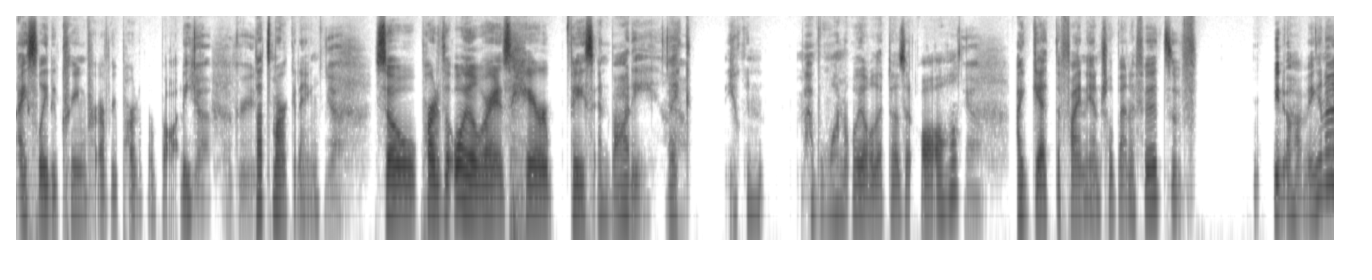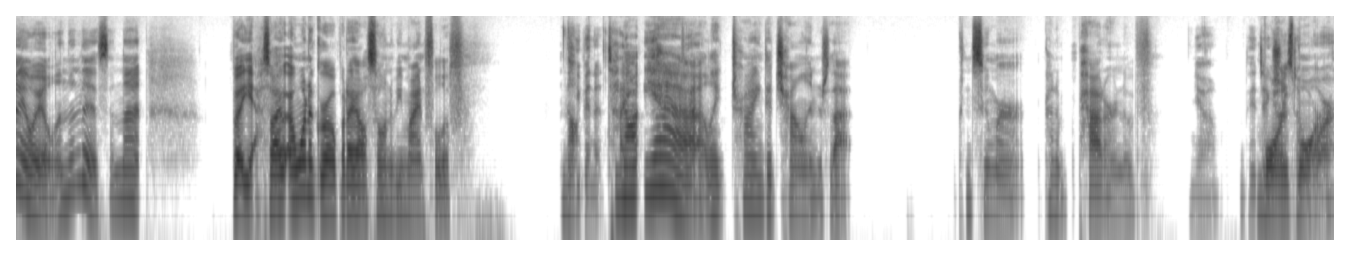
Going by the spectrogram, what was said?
isolated cream for every part of our body. yeah, agreed. That's marketing. yeah, So part of the oil, right, is hair, face, and body. Yeah. Like you can have one oil that does it all. Yeah. I get the financial benefits of, you know, having an Yeah. eye oil and then this and that. But yeah, so I, I want to grow, but I also want to be mindful of not keeping it tight. not yeah, Yeah. like trying to challenge that consumer kind of pattern of yeah, the More is to more.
